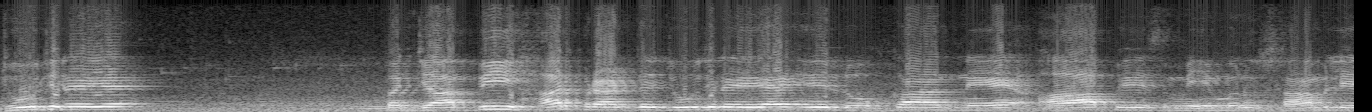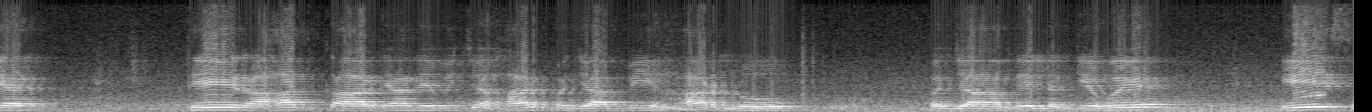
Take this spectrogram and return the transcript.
ਜੂਝ ਰਹੇ ਹੈ। ਪੰਜਾਬੀ ਹਰ ਫਰੰਟ ਤੇ ਜੂਝ ਰਹੇ ਹੈ। ਇਹ ਲੋਕਾਂ ਨੇ ਆਪ ਇਸ ਮੁਹਿੰਮ ਨੂੰ ਸਾਂਭ ਲਿਆ ਹੈ। ਤੇ ਰਾਹਤ ਕਾਰਜਾਂ ਦੇ ਵਿੱਚ ਹਰ ਪੰਜਾਬੀ, ਹਰ ਲੋਕ ਪੰਜਾਬ ਦੇ ਲੱਗੇ ਹੋਏ ਹੈ। ਇਸ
